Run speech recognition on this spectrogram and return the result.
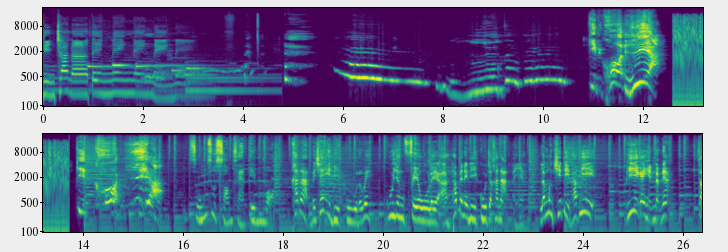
Kinshana. Ding, ding, ding, ding, ding. กิดโคตรเฮียกิดโคตรเฮียสูงสุด 2 0 0 0 0 0 M บอก ขนาดไม่ใช่ไอดีกูนะเว้ย กูยังเฟลเลยอะถ้าเป็นไอดีกูจะขนาดไหนอะแล้วมึงคิดดิถ้าพี่ พี่แกเห็นแบบเนี้ย ส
